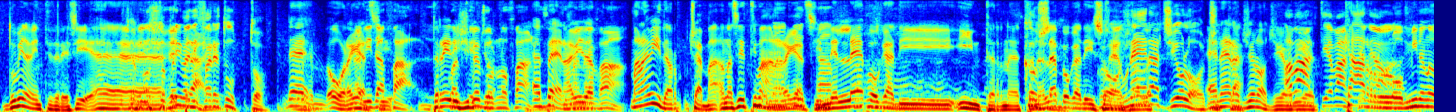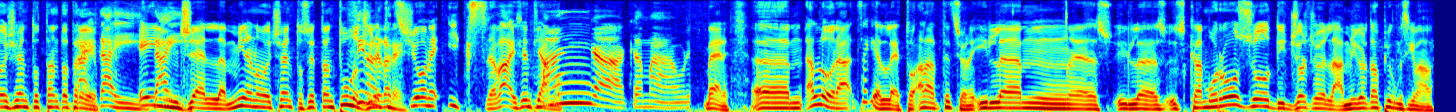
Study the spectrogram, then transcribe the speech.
2023 sì eh, Cioè, morto prima di fare tutto. eh, oh, ragazzi, vita fa, 13 qualche febbraio- giorno fa, Eh una beh, una vita fa. Ma una vita, cioè, ma una settimana, Una ragazzi, vita nell'epoca fa. di internet, Cos'è? nell'epoca dei Cos'è? social. Un'era geologica. È un'era geologica. Avanti, avanti, Carlo andiamo. 1983. Dai, dai, dai. Angel 1971, Fino generazione X. Vai, sentiamo. Mangaka Mauri. Bene, ehm, allora, sai che ho letto? Allora, attenzione, il, s- il s- clamoroso di Giorgio Dell'Arti, mi ricordavo più come si chiamava,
